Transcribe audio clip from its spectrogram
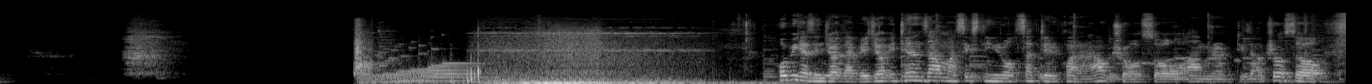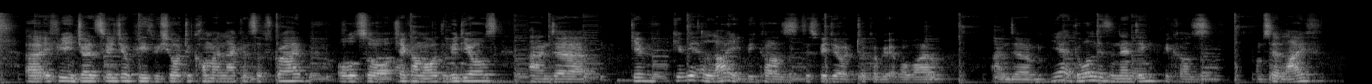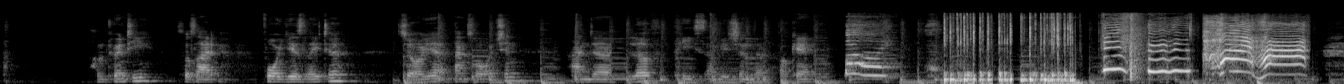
Hope you guys enjoyed that video. It turns out my 16 year old sat didn't plan an outro, so I'm gonna do the outro. So uh, if you enjoyed this video, please be sure to comment, like, and subscribe. Also, check out my other videos and uh, give give it a like because this video took a bit of a while. And um, yeah, the world isn't ending because I'm still alive. I'm 20, so it's like four years later. So yeah, thanks for watching and uh, love, peace, and Vishanda. Okay, bye.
